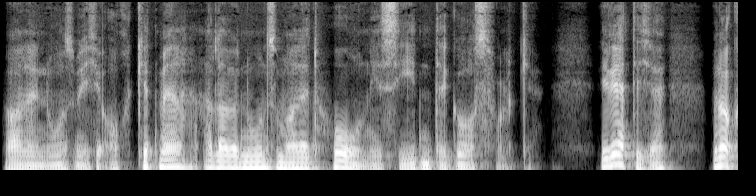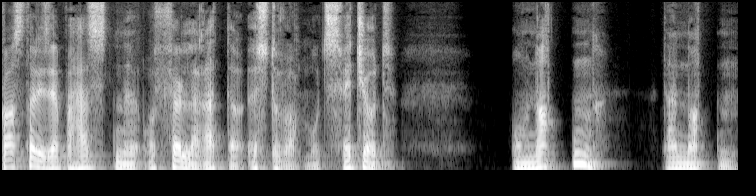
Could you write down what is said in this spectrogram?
Var det noen som ikke orket mer, eller var det noen som hadde et horn i siden til gårdsfolket? Vi vet ikke, men nå kaster de seg på hestene og følger etter østover mot Svitsjod. Om natten, den natten,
